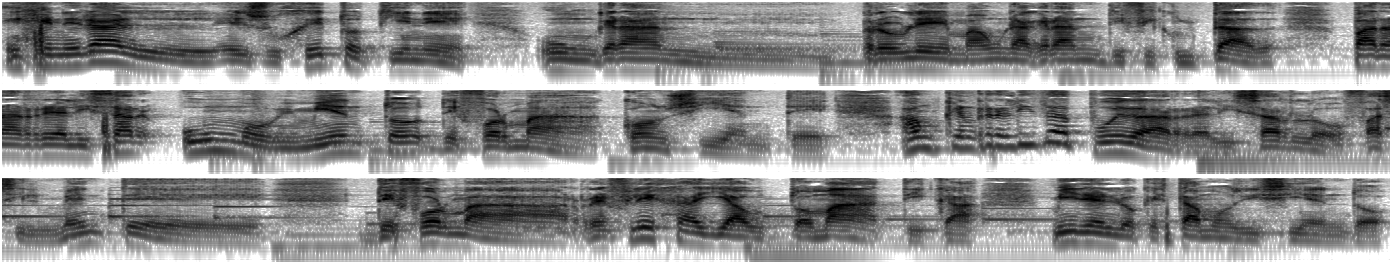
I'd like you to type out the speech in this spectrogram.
En general, el sujeto tiene un gran problema, una gran dificultad para realizar un movimiento de forma consciente, aunque en realidad pueda realizarlo fácilmente de forma refleja y automática. Miren lo que estamos diciendo.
